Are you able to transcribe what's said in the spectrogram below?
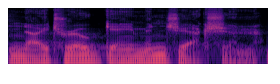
Nitro Game Injection.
